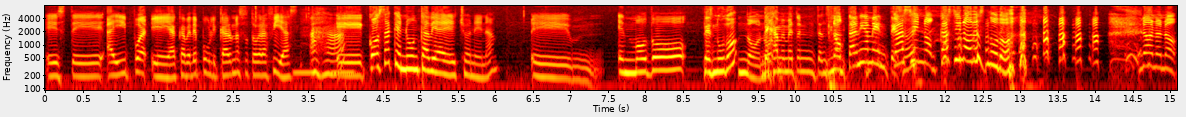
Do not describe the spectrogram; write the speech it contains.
Este, ahí pues, eh, acabé de publicar unas fotografías, Ajá. eh, cosa que nunca había hecho, nena. eh, en modo ¿Desnudo? No, no. Déjame meto en- instantáneamente. Casi no, casi no desnudo. No, no, no.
